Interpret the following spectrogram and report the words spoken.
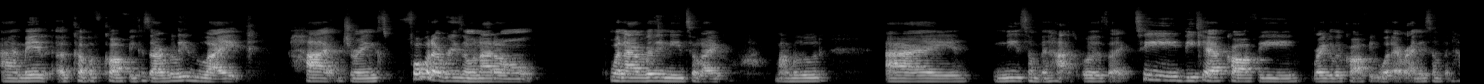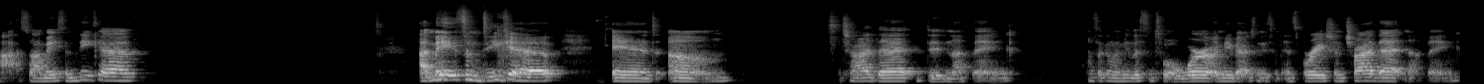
I made a cup of coffee because I really like hot drinks for whatever reason when I don't when I really need to like my mood, I need something hot. Well, it's like tea, decaf coffee, regular coffee, whatever. I need something hot. So I made some decaf. I made some decaf and um tried that, did nothing. I was like, let me listen to a word, maybe I just need some inspiration. Try that, nothing.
